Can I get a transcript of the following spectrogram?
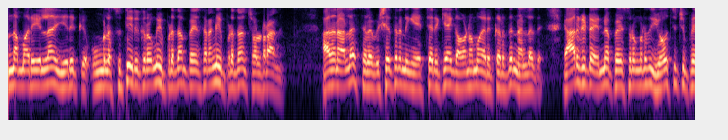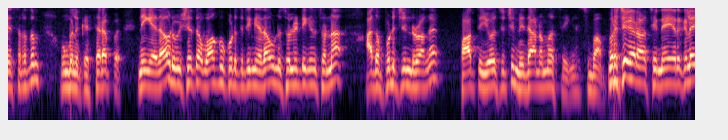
அந்த மாதிரிலாம் இருக்குது உங்களை சுற்றி இருக்கிறவங்க இப்படி தான் பேசுகிறாங்க இப்படி தான் சொல்கிறாங்க அதனால் சில விஷயத்தில் நீங்கள் எச்சரிக்கையாக கவனமாக இருக்கிறது நல்லது. யார்கிட்ட என்ன பேசுகிறோங்கிறது யோசித்து பேசுகிறதும் உங்களுக்கு சிறப்பு. நீங்கள் ஏதாவது ஒரு விஷயத்த வாக்கு கொடுத்துட்டீங்க ஏதாவது ஒன்று சொல்லிட்டீங்கன்னு சொன்னால் அதை பிடிச்சின்றுவாங்க. பார்த்து யோசித்து நிதானமாக செய்யுங்க. சுபம். விருச்சிகராசி நேயர்களே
